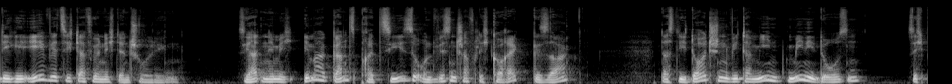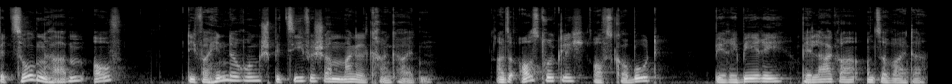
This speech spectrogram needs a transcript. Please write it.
DGE wird sich dafür nicht entschuldigen. Sie hat nämlich immer ganz präzise und wissenschaftlich korrekt gesagt, dass die deutschen Vitamin-Minidosen sich bezogen haben auf die Verhinderung spezifischer Mangelkrankheiten. Also ausdrücklich auf Skorbut, Beriberi, Pelagra und so weiter.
